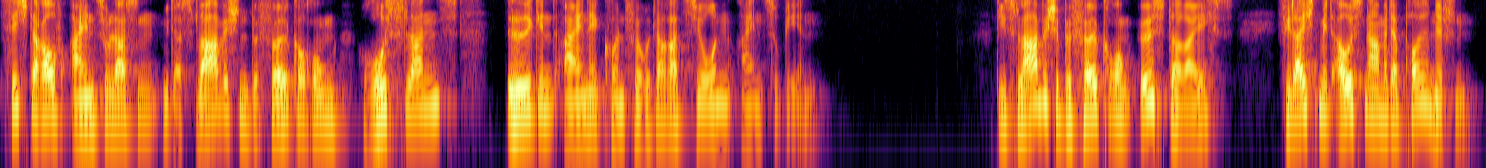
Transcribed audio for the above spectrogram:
sich darauf einzulassen, mit der slawischen Bevölkerung Russlands irgendeine Konföderation einzugehen. Die slawische Bevölkerung Österreichs vielleicht mit Ausnahme der polnischen,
